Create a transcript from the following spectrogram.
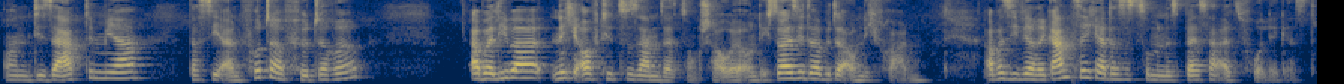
und die sagte mir, dass sie ein Futter füttere, aber lieber nicht auf die Zusammensetzung schaue und ich soll sie da bitte auch nicht fragen. Aber sie wäre ganz sicher, dass es zumindest besser als Fohlig ist.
